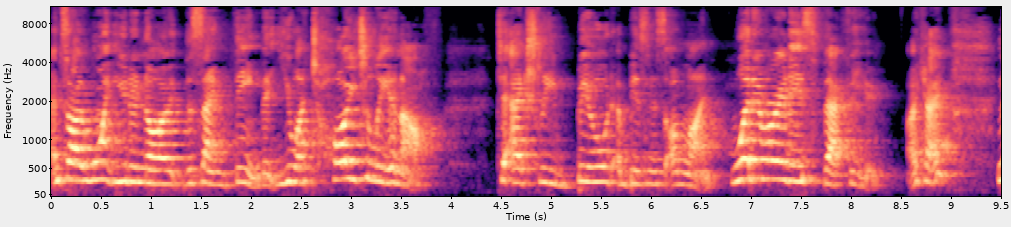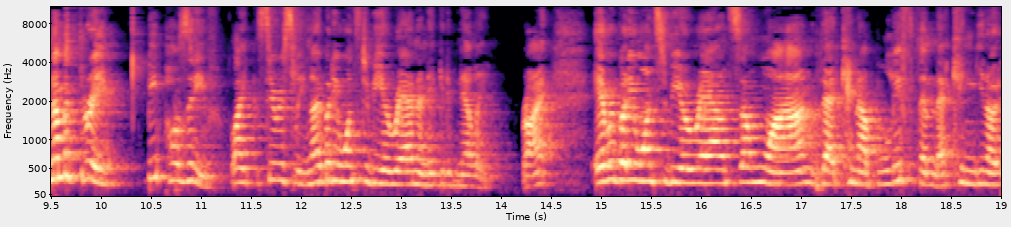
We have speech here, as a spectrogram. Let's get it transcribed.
And so I want you to know the same thing that you are totally enough to actually build a business online, whatever it is that for you. Okay. Number three, be positive. Like, seriously, nobody wants to be around a negative Nelly, right? Everybody wants to be around someone that can uplift them, that can, you know,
